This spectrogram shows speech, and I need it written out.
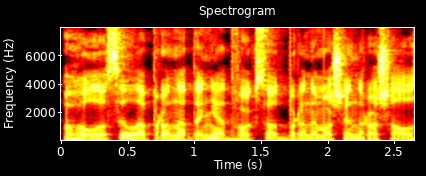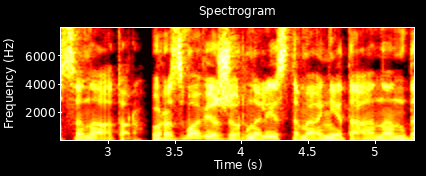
оголосила про надання 200 бронемашин Рошал Сенатор. У розмові з журналістами Аніта Ананд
